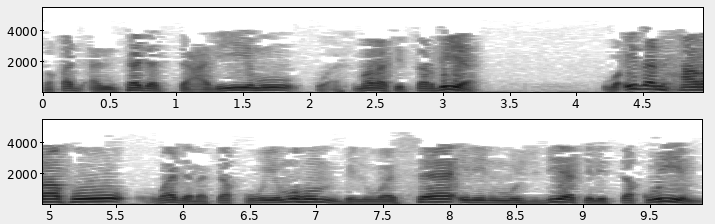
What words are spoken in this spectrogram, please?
فقد أنتج التعليم وأثمرت التربية. وإذا انحرفوا وجب تقويمهم بالوسائل المجدية للتقويم.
